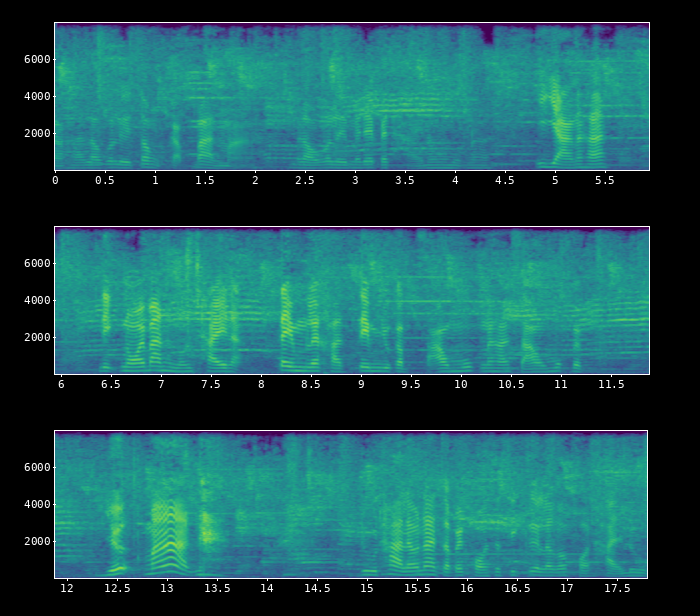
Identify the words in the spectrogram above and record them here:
นะคะ เราก็เลยต้องกลับบ้านมา เราก็เลยไม่ได้ไปถ่ายน้องมุกนะคะ อีกอย่างนะคะ เด็กน้อยบ้านถนนชัยน่ะเต็มเลยค่ะ เต็มอยู่กับสาวมุกนะคะ สาวมุกแบบ เยอะมาก ดูท่าแล้วน่าจะไปขอสติกเกอร์ แล้วก็ขอถ่ายรูป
